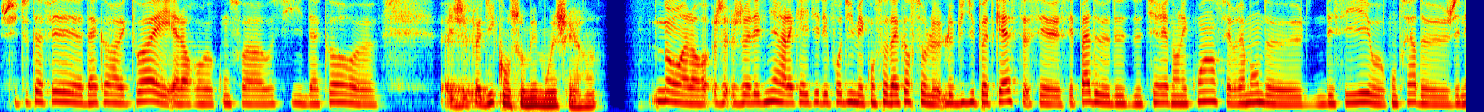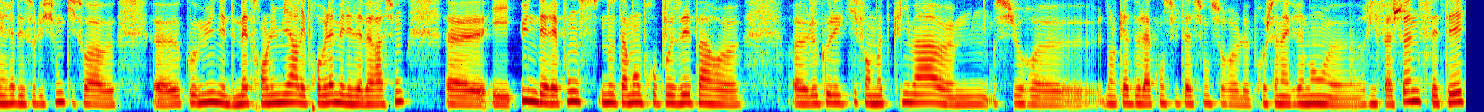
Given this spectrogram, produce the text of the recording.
Je suis tout à fait euh, d'accord avec toi et alors qu'on soit aussi d'accord. et j'ai pas dit consommer moins cher. Hein. Non, alors j'allais venir à la qualité des produits, mais qu'on soit d'accord sur le, but du podcast, c'est pas de, tirer dans les coins, c'est vraiment d'essayer au contraire de générer des solutions qui soient euh, euh, communes et de mettre en lumière les problèmes et les aberrations. Euh, et une des réponses, notamment proposées par euh, le collectif en mode climat euh, euh, dans le cadre de la consultation sur le prochain agrément Refashion, c'était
